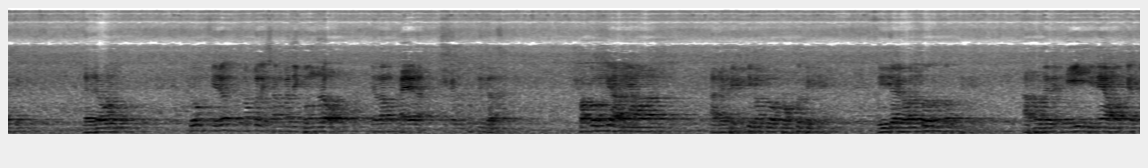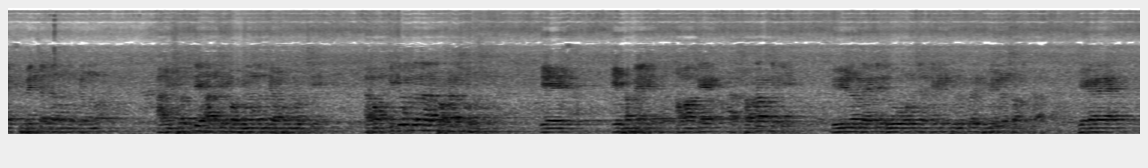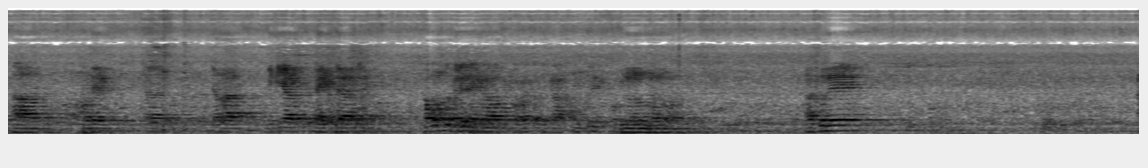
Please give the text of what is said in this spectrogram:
তো এরকম সকলে সাংবাদিক বন্ধুরাও, যারা আমার ভাইয়েরা এখানে উপস্থিত আছে। সকলকে আমি আমার আমি ব্যক্তিগত পক্ষ থেকে হৃদয় অন্তর থেকে আপনাদের এই দিনে আমাকে এত শুভেচ্ছা জানানোর জন্য আমি সত্যি হার্দিক অভিনন্দন জ্ঞাপন করছি এবং কৃতজ্ঞতা প্রকাশ করছি যে এইভাবে আমাকে সকাল থেকে বিভিন্ন ক্ষেত্রে যুব মঞ্চ থেকে শুরু করে বিভিন্ন সংস্থা, যেখানে আমাদের যারা মিডিয়ার দায়িত্বে আছেন, সমস্ত মিলে যেখানে আমাকে করা তাদেরকে আন্তরিক অভিনন্দন ধন্যবাদ আসলে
